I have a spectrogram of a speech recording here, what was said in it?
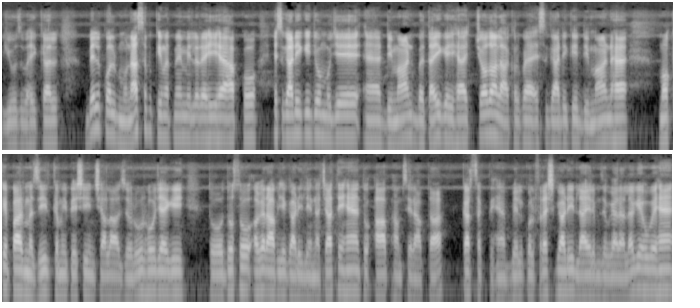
यूज़ वहीकल बिल्कुल मुनासिब कीमत में मिल रही है आपको। इस गाड़ी की जो मुझे डिमांड बताई गई है, चौदह लाख रुपए इस गाड़ी की डिमांड है। मौके पर मज़ीद कमी पेशी इन ज़रूर हो जाएगी। तो दोस्तों, अगर आप ये गाड़ी लेना चाहते हैं तो आप हमसे रबता कर सकते हैं। बिल्कुल फ्रेश गाड़ी लाइरम्स वगैरह लगे हुए हैं।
